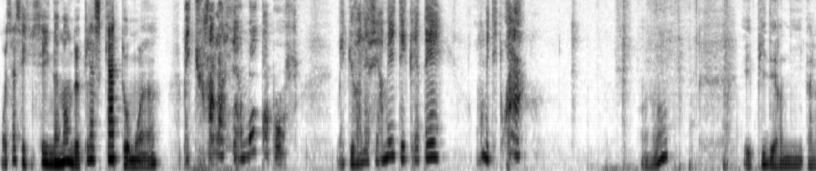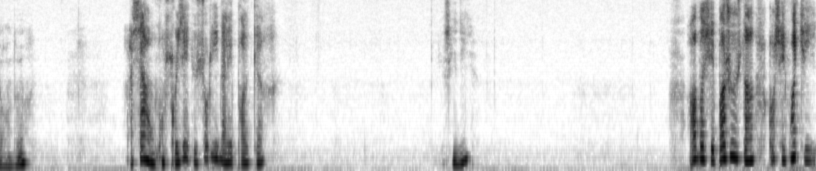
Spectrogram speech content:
Ouais, ça, c'est une amende de classe 4 au moins. Hein. Mais tu vas la fermer, ta bouche. Mais tu vas la fermer, tes clapets. Oh, mais tais-toi. Voilà. Et puis, dernier. Alors, non. Ah ça, on construisait du solide à l'époque. Hein. Qu'est-ce qu'il dit? Ah bah c'est pas juste, hein. Quand c'est moi qui,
